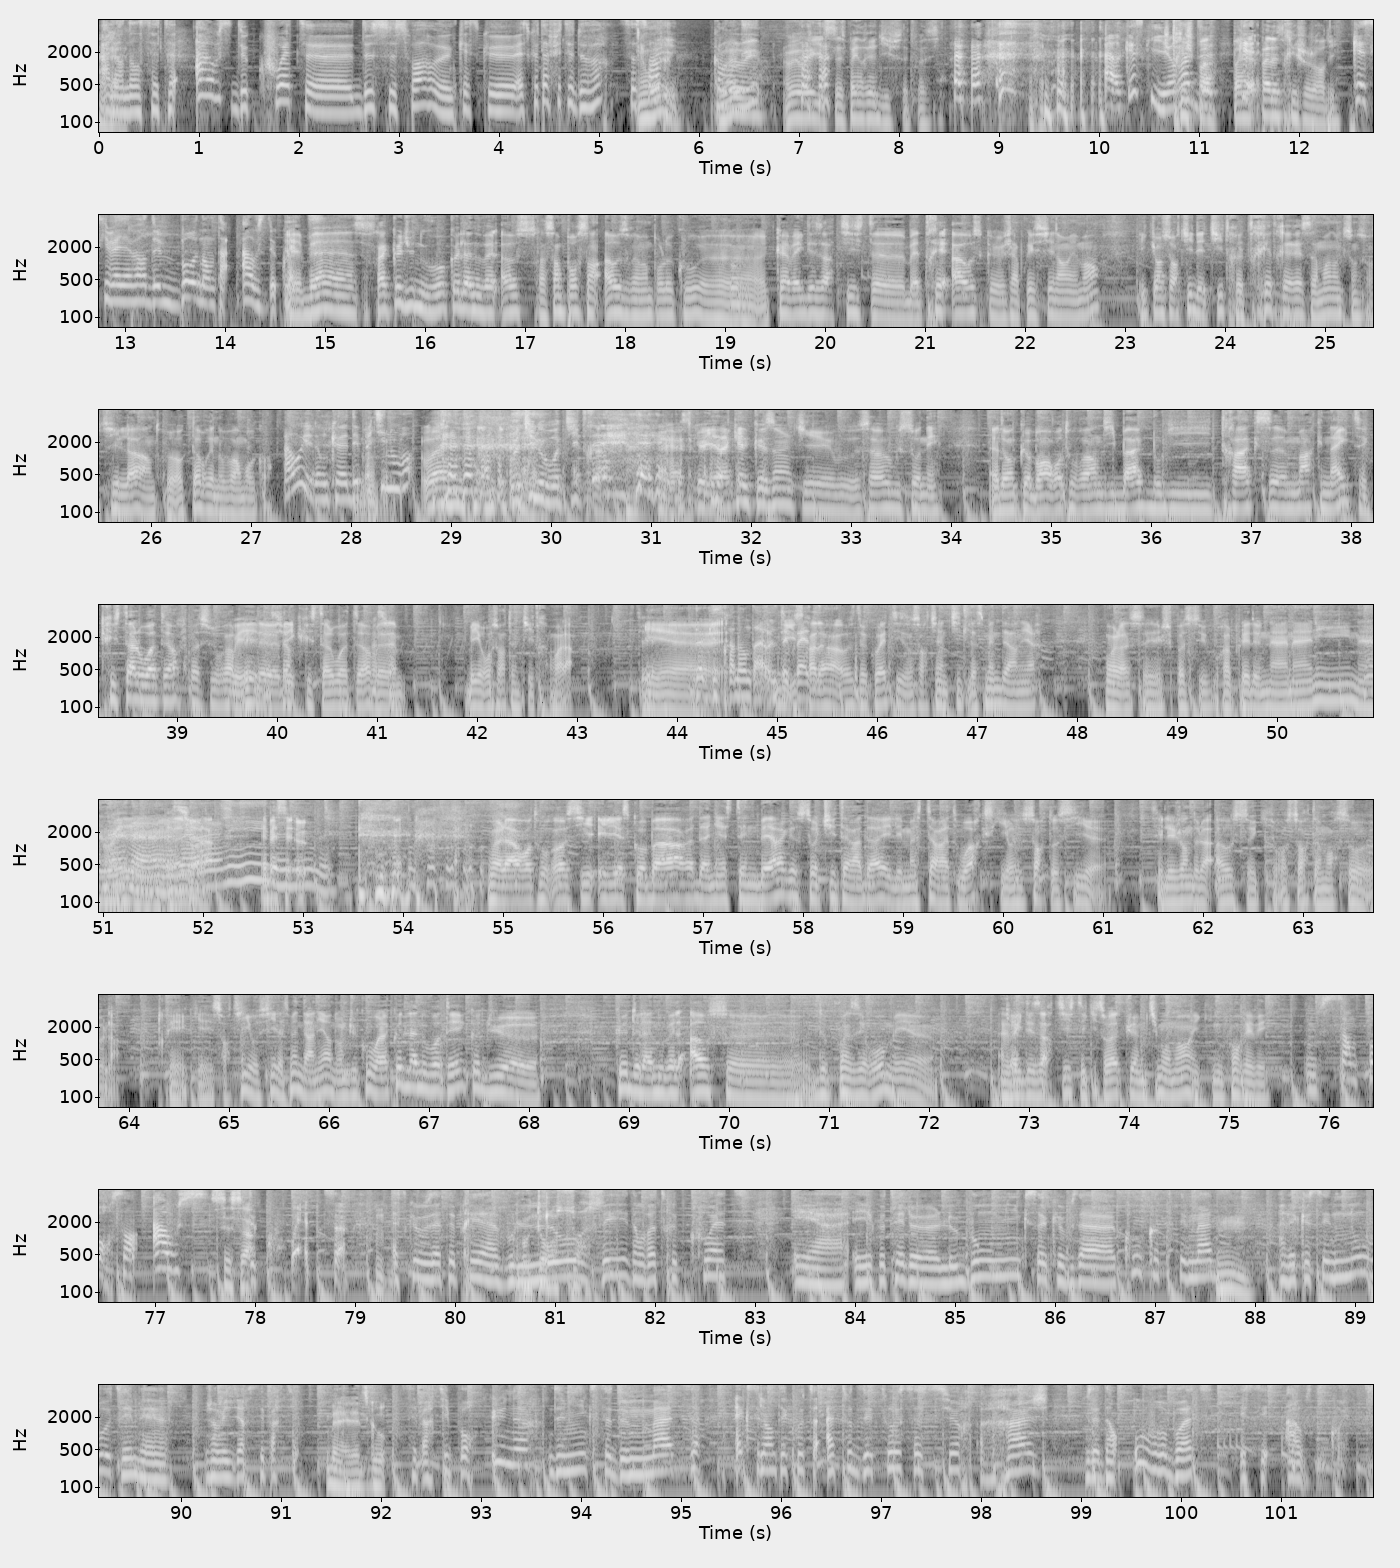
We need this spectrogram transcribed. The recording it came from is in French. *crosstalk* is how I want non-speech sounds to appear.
*laughs* alors dans cette house de couette euh, de ce soir, euh, qu'est-ce que, est-ce que t'as fait tes devoirs ce soir? oui, Comme oui, on oui, dit. oui, oui, c'est pas une rediff cette fois-ci. *laughs* Alors, qu'est-ce qu'il y aura de, pas, pas, pas de triche aujourd'hui. qu'est-ce qu'il va y avoir de beau dans ta house de couette? Eh ben, ce sera que du nouveau, que de la nouvelle house. Ce sera 100% house vraiment pour le coup, euh, qu'avec des artistes euh, ben, très house que j'apprécie énormément et qui ont sorti des titres très très récemment, donc ils sont sortis là entre octobre et novembre quoi. Ah oui, donc euh, des petits nouveaux? Ouais, des *laughs* petits nouveaux titres. Parce qu'il y en a quelques-uns qui ça va vous sonner. Et donc euh, bon, on retrouvera Andy Bach, Boogie Tracks, Mark Knight, Crystal Water. Je sais pas si vous vous rappelez Oui, de- des Crystal Water. Ben, ben, ils ressortent un titre, voilà. Et euh, Donc il sera dans ta house de couette. sera dans la house de couette. Ils ont sorti un titre la semaine dernière. Voilà, c'est, je sais pas si vous vous rappelez de Nanani. Nanani, voilà. Eh ben, c'est eux. *laughs* Voilà, on retrouvera aussi Eli Escobar, Daniel Steinberg, Sochi Terada et les Master at Works qui ressortent aussi, euh, ces légendes de la house qui ressortent un morceau euh, là, très- qui est sorti aussi la semaine dernière. Donc du coup, voilà, que de la nouveauté, que du, euh, que de la nouvelle house euh, 2.0, mais euh, avec des artistes qui sont là depuis un petit moment et qui nous font rêver. Donc 100% house C'est ça. de couette. Est-ce que vous êtes prêts à vous loger dans votre couette et, euh, et écouter le, le bon mix que vous a concocté Mads Hmm. avec ces nouveautés? Mais j'ai envie de dire, c'est parti. Ben, let's go. C'est parti pour une heure de mix de Mads. Excellente écoute à toutes et tous sur Rage. Vous êtes dans Ouvre-boîte et c'est House de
